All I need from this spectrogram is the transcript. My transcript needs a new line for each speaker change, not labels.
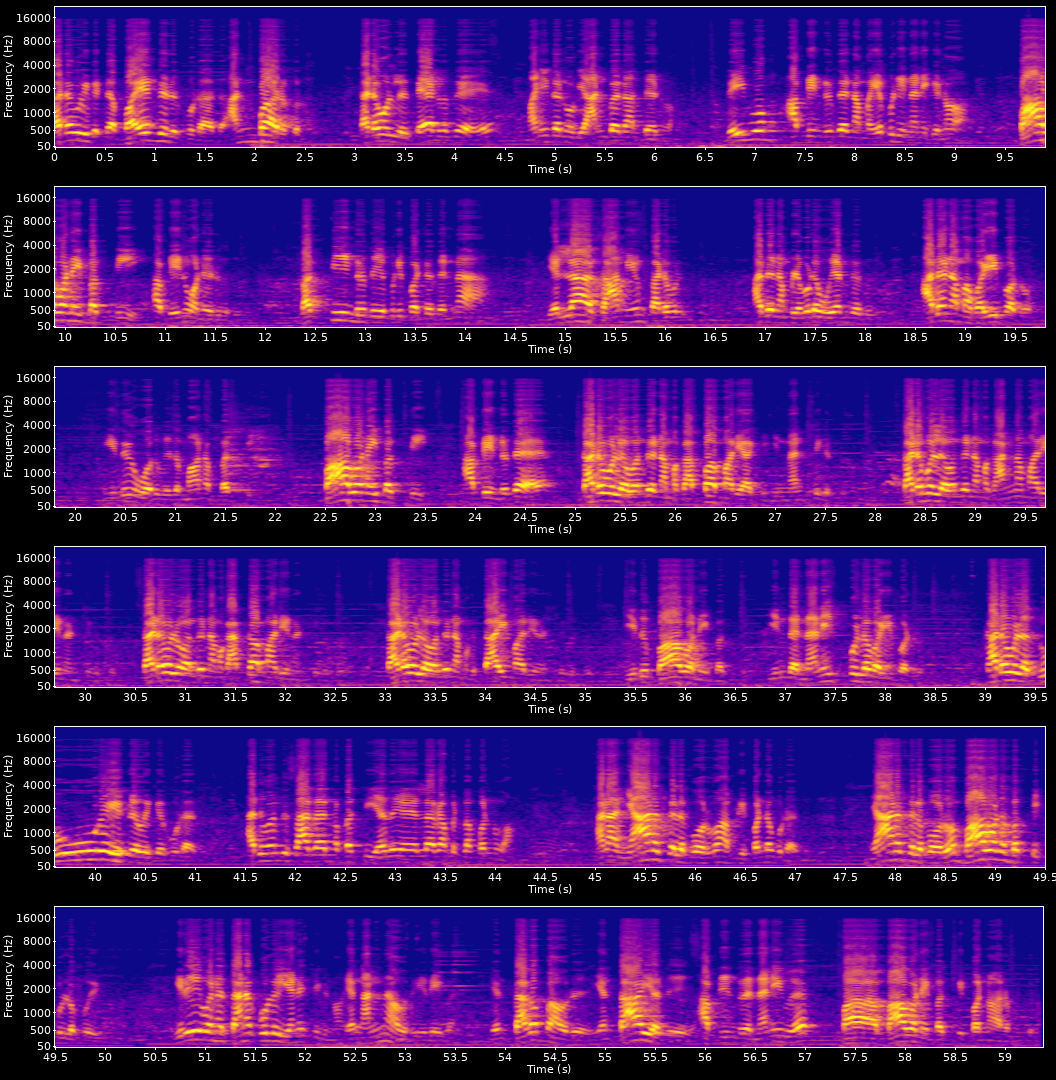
கடவுள்கிட்ட பயந்து இருக்கக்கூடாது அன்பா இருக்கணும். கடவுள் தேடுறது மனிதனுடைய அன்பை தான் தேடணும் தெய்வம் அப்படின்றத நம்ம எப்படி நினைக்கணும்? பாவனை பக்தி அப்படின்னு ஒண்ணு இருக்குது. பக்தின்றது எப்படிப்பட்டதுன்னா எல்லா சாமியும் கடவுள். அது நம்மளை விட உயர்ந்தது. அதை நம்ம வழிபடுறோம். இது ஒரு விதமான பக்தி. பாவனை பக்தி அப்படின்றத கடவுளை வந்து நமக்கு அப்பா மாதிரி ஆக்கி நினச்சிக்கிறது. கடவுளை வந்து நமக்கு அண்ணன் மாதிரி நினச்சிக்கிட்டு கடவுளை வந்து நமக்கு அக்கா மாதிரி நினச்சிக்கிட்டு கடவுளை வந்து நமக்கு தாய் மாதிரி நினச்சிக்கிட்டு இது பாவனை பக்தி. இந்த நினைப்புல வழிபடுறது. கடவுளை தூரம் இருக்க வைக்கக்கூடாது. அது வந்து சாதாரண பக்தி. அது எல்லாரும் அப்படித்தான் பண்ணுவான். ஆனா ஞானத்துல போறவன் அப்படி பண்ணக்கூடாது. ஞானத்துல போறவன் பாவன பக்திக்குள்ள போயிடும். இறைவனை தனக்குள்ள இணைச்சிக்கணும். எங்க அண்ணன் அவரு இறைவன். என் தகப்பன் அவரு. என் தாய் அது அப்படின்ற நினைவை பா பாவனை பக்தி பண்ண ஆரம்பிக்கணும்.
